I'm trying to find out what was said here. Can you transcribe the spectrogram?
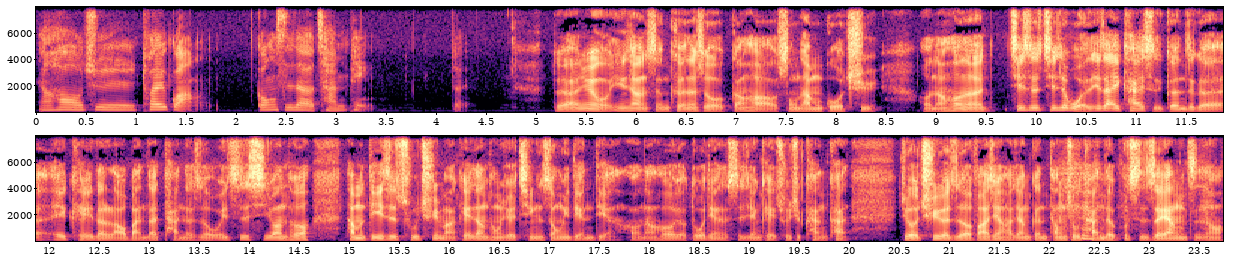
然后去推广公司的产品。对，对啊，因为我印象很深刻，那时候我刚好送他们过去哦。然后呢，其实其实我一在一开始跟这个 A K 的老板在谈的时候，我一直希望说他们第一次出去嘛，可以让同学轻松一点点哦，然后有多点的时间可以出去看看。就去了之后，发现好像跟当初谈的不是这样子哦。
